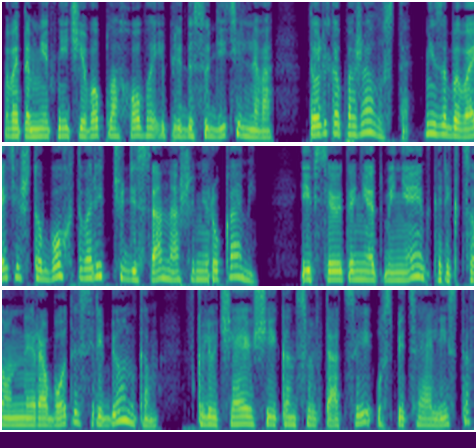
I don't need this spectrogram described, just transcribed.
В этом нет ничего плохого и предосудительного, только, пожалуйста, не забывайте, что Бог творит чудеса нашими руками. И все это не отменяет коррекционной работы с ребенком, включающей консультации у специалистов,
